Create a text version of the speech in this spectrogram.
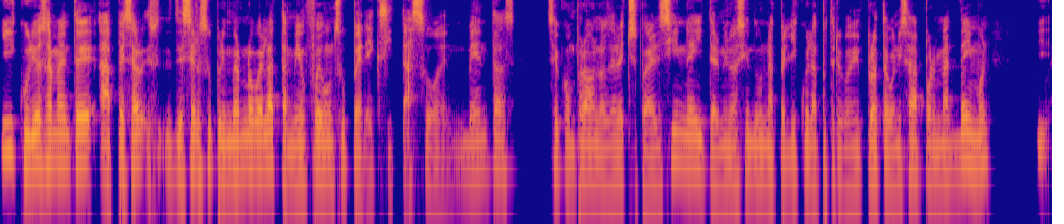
Y curiosamente, a pesar de ser su primer novela, también fue un súper exitazo en ventas. Se compraron los derechos para el cine y terminó siendo una película protagoni- protagonizada por Matt Damon. Y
